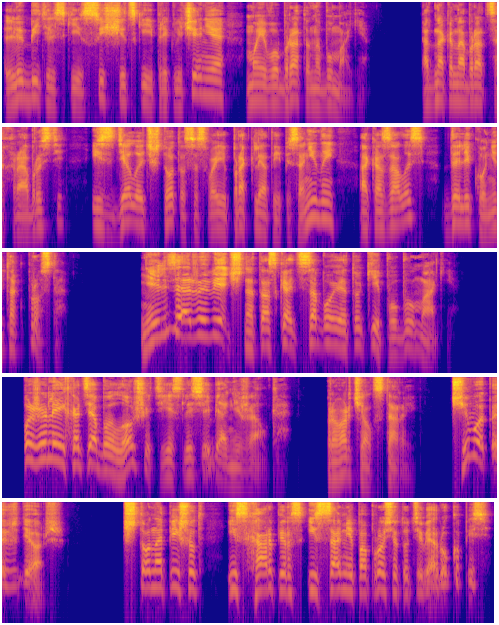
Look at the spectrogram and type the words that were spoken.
любительские сыщицкие приключения моего брата на бумаге. Однако набраться храбрости и сделать что-то со своей проклятой писаниной оказалось далеко не так просто. Нельзя же вечно таскать с собой эту кипу бумаги. Пожалей хотя бы лошадь, если себя не жалко», — проворчал старый. «Чего ты ждешь? Что напишут из Харперс и сами попросят у тебя рукопись?»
